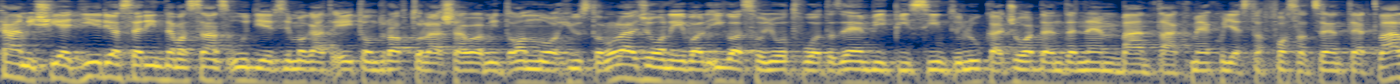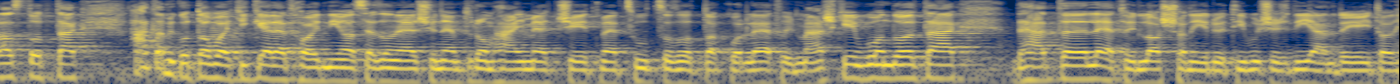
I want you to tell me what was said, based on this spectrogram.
Kámisi egy írja, szerintem a Suns úgy érzi magát Aiton draftolásával, mint annó a Houston Olajuwonéval. Igaz, hogy ott volt az MVP szintű Luka Jordan, de nem bánták meg, hogy ezt a fasza centert választották. Hát amikor tavaly ki kellett hagyni a szezon első nem tudom hány meccsét, mert cuccozott, akkor lehet, hogy másképp gondolták, de hát eh, lehet, hogy lassan érő típus, és DeAndre Ayton,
